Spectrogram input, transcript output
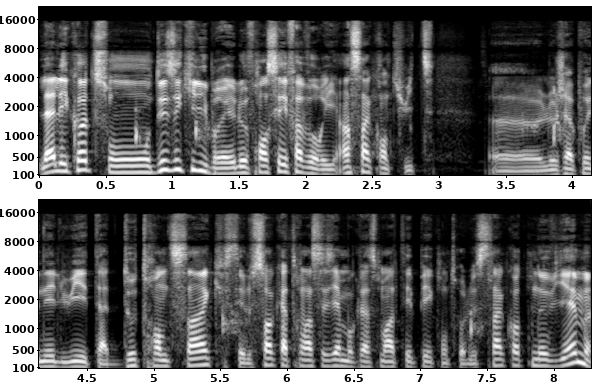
Là, les cotes sont déséquilibrées. Le français est favori, 1,58. Euh, le japonais, lui, est à 2,35. C'est le 196e au classement ATP contre le 59e.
